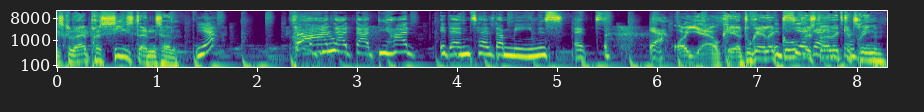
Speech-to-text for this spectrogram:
skal du have et præcist antal? Ja. Ah, der, der, de har et, antal, der menes, at... Ja. Åh oh, ja, okay. Og du kan heller ikke google stadigvæk, antal. Katrine.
